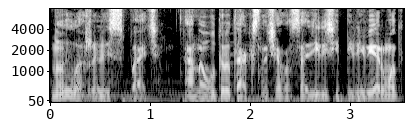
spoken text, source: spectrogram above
Ну и ложились спать. А на утро так, сначала садились и пили вермут,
